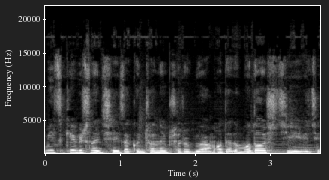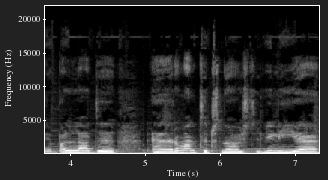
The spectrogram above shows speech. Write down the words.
Mickiewicz na dzisiaj zakończony. Przerobiłam Odę do młodości, wiecie, ballady, e, romantyczność, lilie.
